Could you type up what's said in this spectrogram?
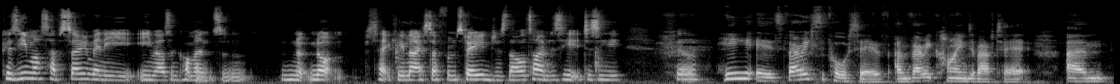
Because you must have so many emails and comments and n- not particularly nice stuff from strangers the whole time. Does he? Does he feel? He is very supportive and very kind about it. Um,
